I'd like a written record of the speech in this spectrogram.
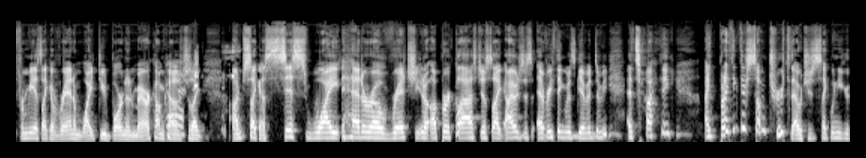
for me, as like a random white dude born in America, I'm kind of just like I'm just like a cis white hetero rich, you know, upper class. Just like I was just everything was given to me, and so I think I. But I think there's some truth to that, which is just like when you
